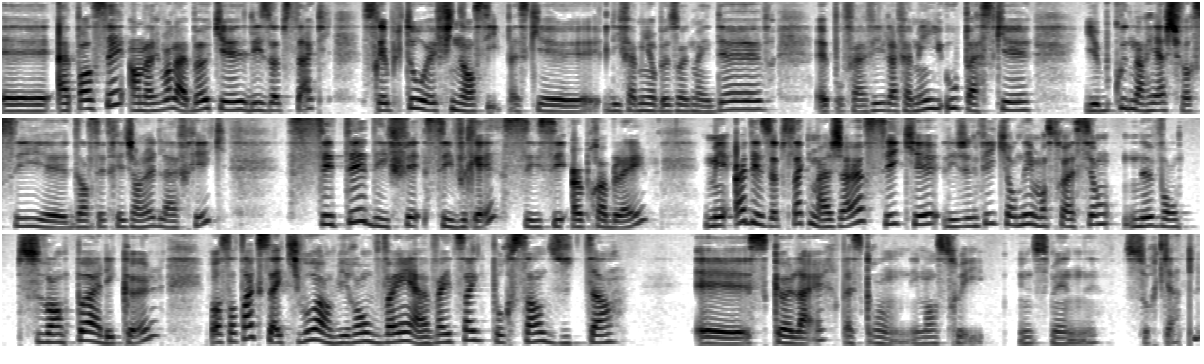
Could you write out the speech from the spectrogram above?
Euh, elle pensait, en arrivant là-bas, que les obstacles seraient plutôt euh, financiers, parce que les familles ont besoin de main-d'œuvre pour faire vivre la famille, ou parce que il y a beaucoup de mariages forcés dans cette région-là de l'Afrique. C'était des faits, c'est vrai, c'est un problème, mais un des obstacles majeurs, c'est que les jeunes filles qui ont des menstruations ne vont souvent pas à l'école. On s'entend que ça équivaut à environ 20 à 25% du temps euh, scolaire, parce qu'on est menstrué une semaine sur quatre. là.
